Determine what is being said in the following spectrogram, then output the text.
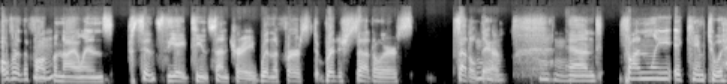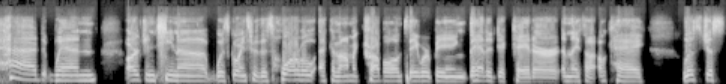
over the mm-hmm. Falkland mm-hmm. Islands since the 18th century, when the first British settlers settled mm-hmm. there. Mm-hmm. And finally it came to a head when Argentina was going through this horrible economic trouble. They were being, they had a dictator and they thought, okay, let's just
